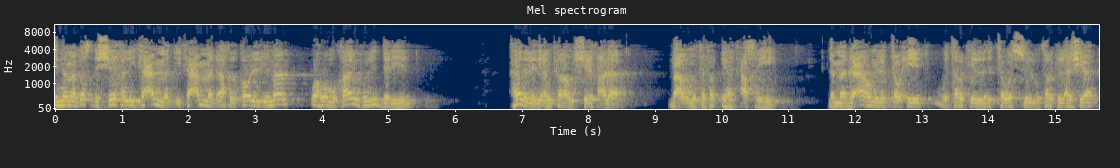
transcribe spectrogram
إنما قصد الشيخ اللي يتعمد يتعمد أخذ قول الإمام وهو مخالف للدليل. هذا الذي أنكره الشيخ على بعض متفقهة عصره. لما دعاهم إلى التوحيد وترك التوسل وترك الأشياء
